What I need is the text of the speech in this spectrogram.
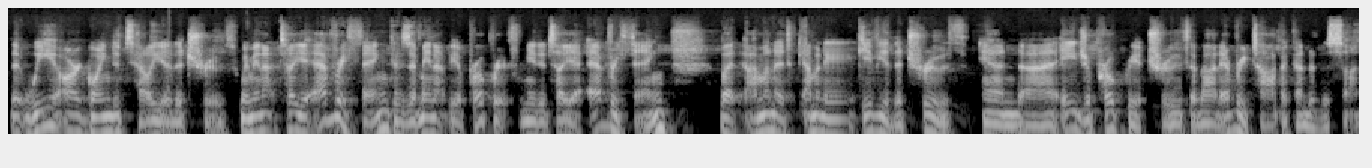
that we are going to tell you the truth. We may not tell you everything because it may not be appropriate for me to tell you everything, but I'm going to I'm to give you the truth and uh, age appropriate truth about every topic under the sun.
